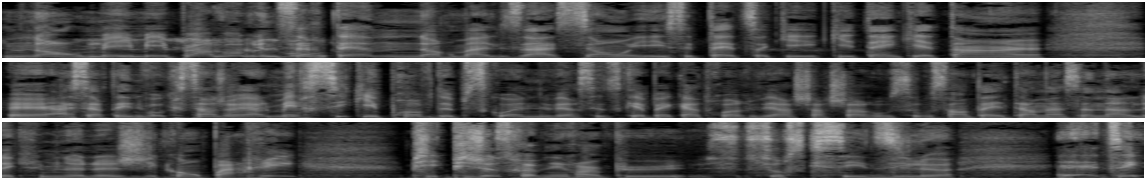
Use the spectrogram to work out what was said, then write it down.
Non, mais, mais il peut avoir une certaine normalisation et c'est peut-être ça qui est, qui est inquiétant euh, euh, à certains niveaux. Christian Joyal, merci, qui est prof de psycho à l'Université du Québec à Trois-Rivières, chercheur aussi au Centre international de criminologie comparée. Puis, puis juste revenir un peu sur ce qui s'est dit là. Euh, tu sais,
